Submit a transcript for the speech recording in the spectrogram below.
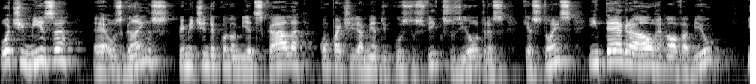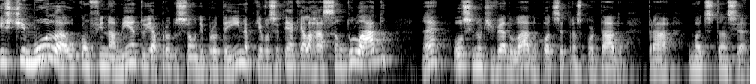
otimiza eh, os ganhos, permitindo economia de escala, compartilhamento de custos fixos e outras questões, integra ao RenovaBio, estimula o confinamento e a produção de proteína, porque você tem aquela ração do lado, né? ou se não tiver do lado, pode ser transportado para uma distância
